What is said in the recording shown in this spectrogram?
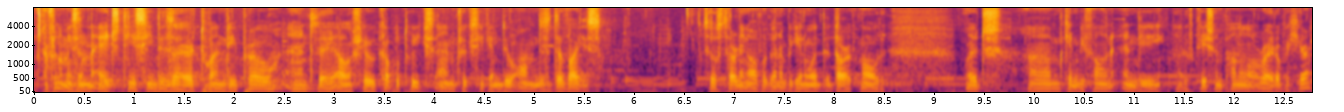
from is an HTC Desire 20 Pro and today I'll show you a couple tweaks and tricks you can do on this device. So starting off we're going to begin with the dark mode which um, can be found in the notification panel right over here.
